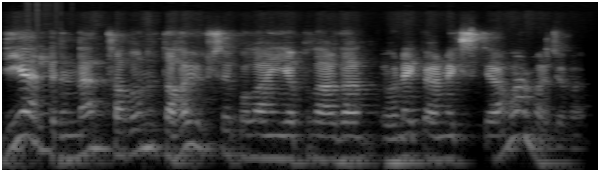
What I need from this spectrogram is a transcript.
diğerlerinden tavanı daha yüksek olan yapılardan örnek vermek isteyen var mı acaba?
